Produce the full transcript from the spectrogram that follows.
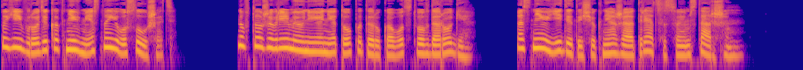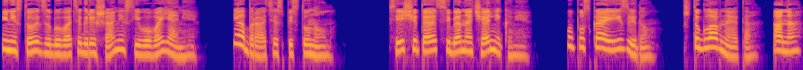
то ей вроде как невместно его слушать. Но в то же время у нее нет опыта руководства в дороге, а с нею едет еще княже отряд со своим старшим. И не стоит забывать о Гришане с его воями и о брате с пестуном. Все считают себя начальниками, упуская из виду, что главное это она.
